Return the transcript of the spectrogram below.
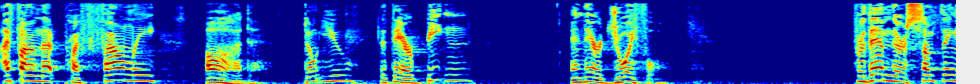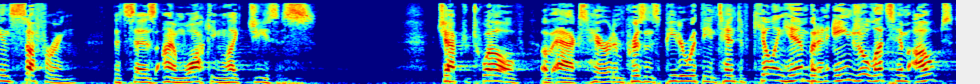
I found that profoundly odd, don't you? That they are beaten and they are joyful. For them, there's something in suffering that says, I am walking like Jesus. Chapter 12 of Acts, Herod imprisons Peter with the intent of killing him, but an angel lets him out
